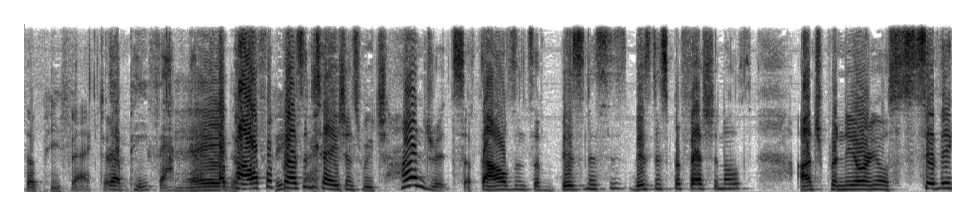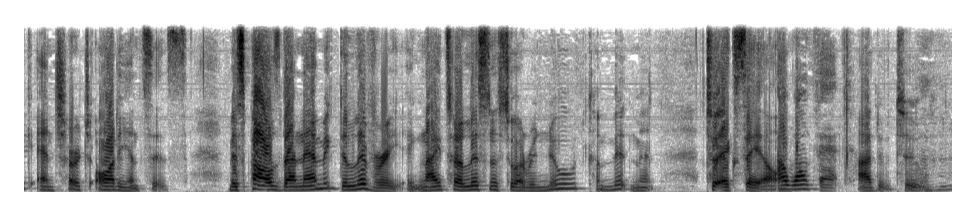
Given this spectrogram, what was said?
The P Factor. The P factor. Hey, Her the powerful big presentations reach hundreds of thousands of businesses, business professionals, entrepreneurial, civic, and church audiences. Ms. Powell's dynamic delivery ignites her listeners to a renewed commitment to excel. I want that. I do too. Mm-hmm.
